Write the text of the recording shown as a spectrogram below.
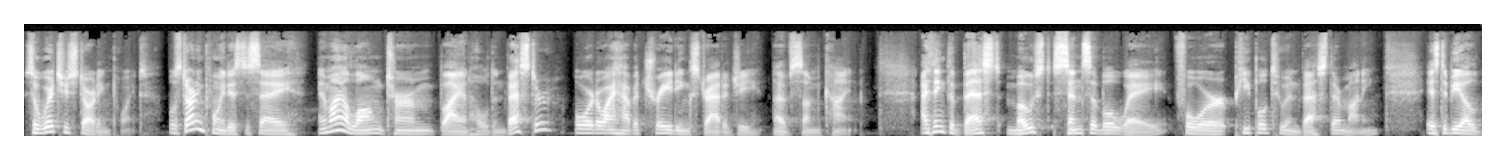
So, where's your starting point? Well, starting point is to say, am I a long term buy and hold investor or do I have a trading strategy of some kind? I think the best, most sensible way for people to invest their money is to be a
